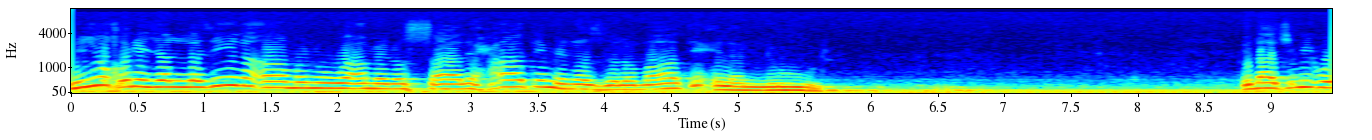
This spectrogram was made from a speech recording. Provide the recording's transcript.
ليخرج الذين آمنوا وعملوا الصالحات من الظلمات إلى النور. إذا چمی وہ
